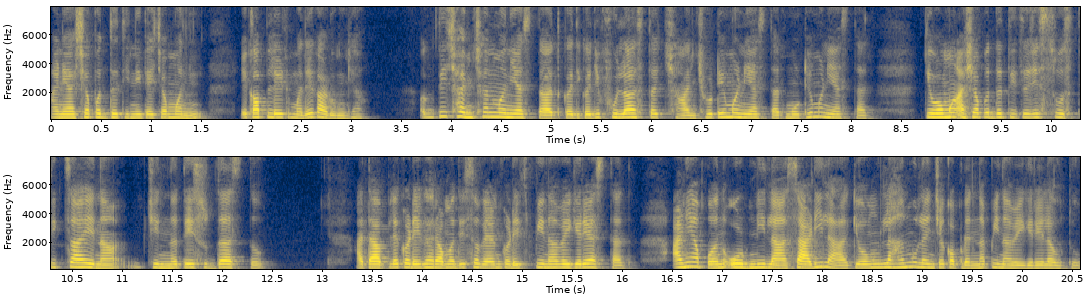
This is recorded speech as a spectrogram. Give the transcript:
आणि अशा पद्धतीने त्याच्या मनी एका प्लेटमध्ये काढून घ्या. अगदी छान छान मणी असतात. कधी कधी फुलं असतात छान छोटे मणी असतात मोठे मणी असतात. किंवा मग अशा पद्धतीचं जे स्वस्तिकचं आहे ना चिन्ह ते सुद्धा असतं. आता आपल्याकडे घरामध्ये सगळ्यांकडेच पिना वगैरे असतात. आणि आपण ओढणीला साडीला किंवा मग लहान मुलांच्या कपड्यांना पिना वगैरे लावतो.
